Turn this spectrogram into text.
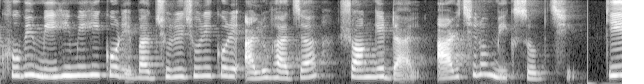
খুবই মিহি মিহি করে বা ঝুরি ঝুরি করে আলু ভাজা, সঙ্গে ডাল, আর ছিল মিক্স সবজি। কি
